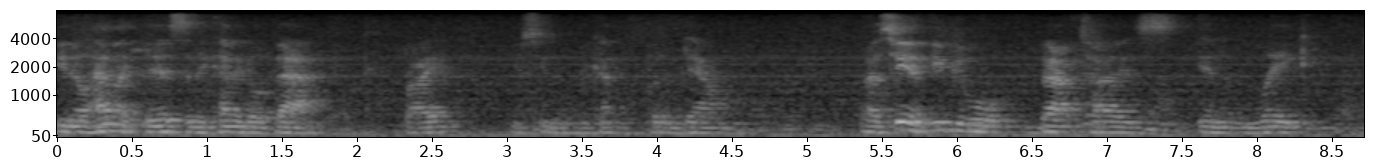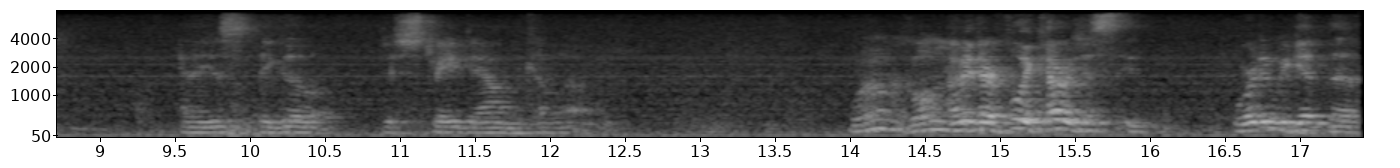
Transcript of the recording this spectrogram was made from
you know, hand like this and they kind of go back, right? You see them, you kind of put them down. But I've seen a few people baptized in the lake and they just, they go just straight down and come up. Well, as long as. I mean, they're fully covered, just, where did we get the,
